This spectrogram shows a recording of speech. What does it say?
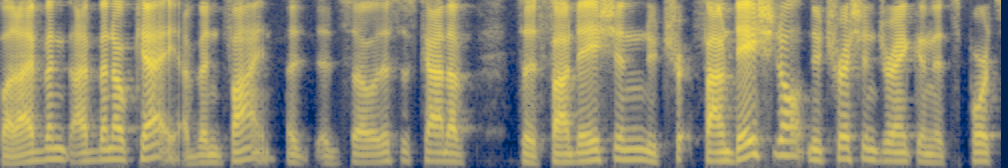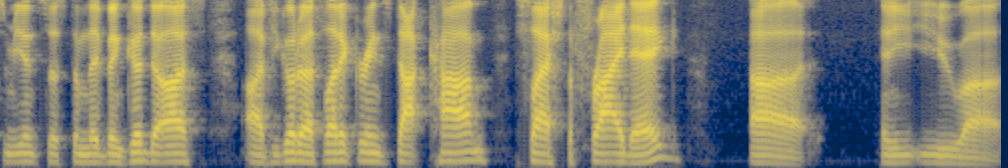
but I've been I've been okay. I've been fine. Uh, And so this is kind of it's a foundation nutri- foundational nutrition drink, and it supports the immune system. They've been good to us. Uh, if you go to athleticgreens.com slash the fried egg, uh, and you, you uh,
